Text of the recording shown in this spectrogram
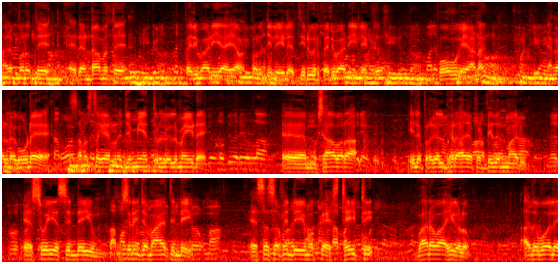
മലപ്പുറത്തെ രണ്ടാമത്തെ പരിപാടിയായ മലപ്പുറം ജില്ലയിലെ തിരൂർ പരിപാടിയിലേക്ക് പോവുകയാണ്. ഞങ്ങളുടെ കൂടെ സമസ്ത കേരള ഏഹ്, മുഷാവറയിലെ പ്രഗത്ഭരായ പണ്ഡിതന്മാരും എസ് വൈ എസിന്റെയും മുസ്ലിം ജമായത്തിന്റെയും എസ് എസ് എഫിന്റെയും ഒക്കെ സ്റ്റേറ്റ് ഭാരവാഹികളും അതുപോലെ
